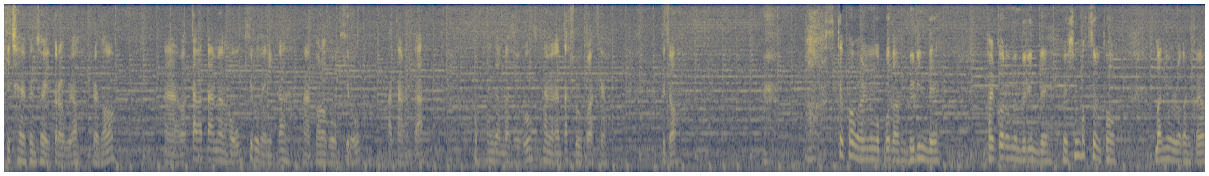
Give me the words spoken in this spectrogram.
기차역 근처에 있더라고요 그래서 아, 왔다 갔다 하면 한 5km 되니까 아, 걸어서 5km 왔다 갔다 커피 한 잔 마시고 하면 딱 좋을 것 같아요 그죠? 아, 스테퍼 밟는 것보다 느린데 발걸음은 느린데 왜 심박수는 더 많이 올라갈까요?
